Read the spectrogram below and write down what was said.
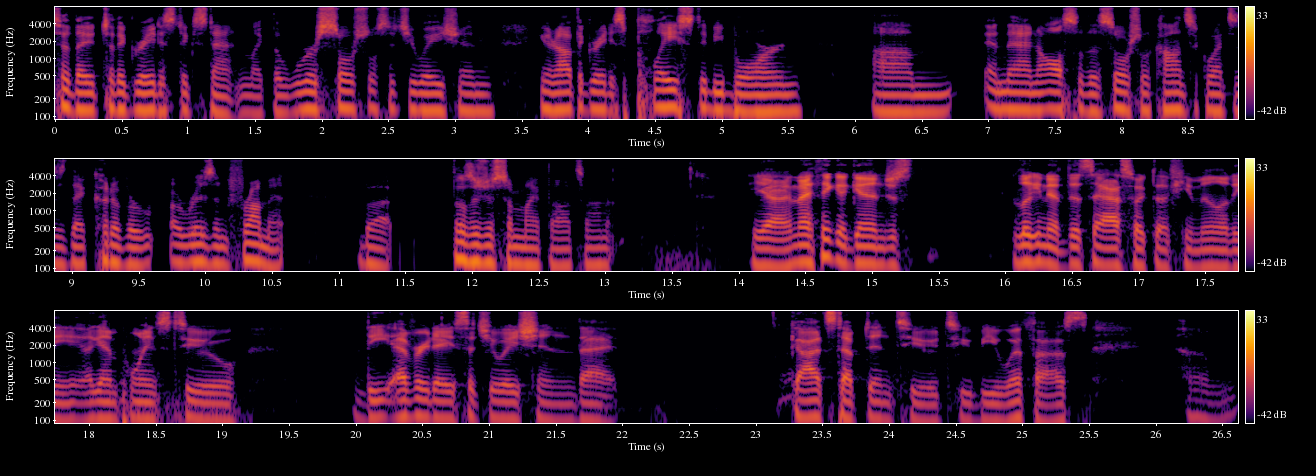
to the to the greatest extent and like the worst social situation you're not the greatest place to be born um, and then also the social consequences that could have ar- arisen from it. But those are just some of my thoughts on it. Yeah and i think again just looking at this aspect of humility again points to the everyday situation that god stepped into to be with us. Um,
